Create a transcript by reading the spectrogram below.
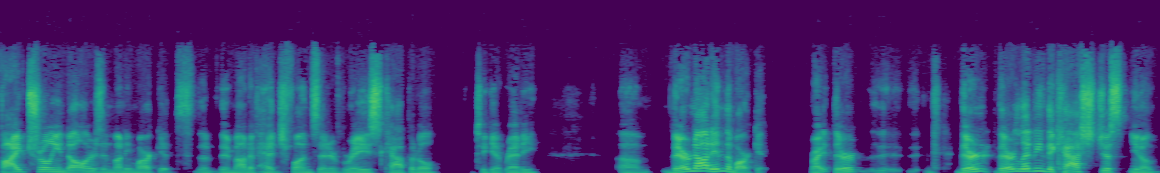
Five trillion dollars in money markets, the, the amount of hedge funds that have raised capital to get ready, um, they're not in the market, right? They're they're they're letting the cash just you know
